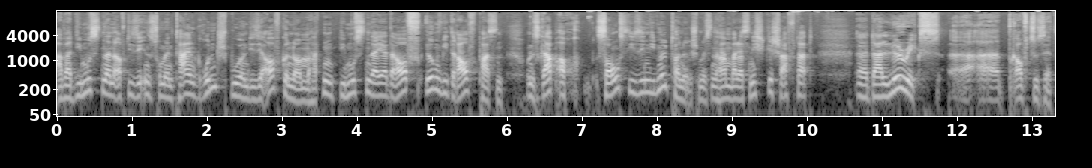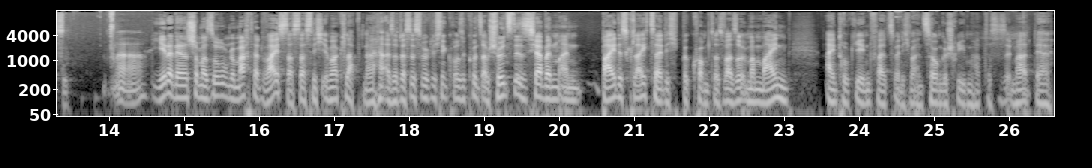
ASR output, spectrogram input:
aber die mussten dann auf diese instrumentalen Grundspuren, die sie aufgenommen hatten, die mussten da ja drauf, irgendwie draufpassen. Und es gab auch Songs, die sie in die Mülltonne geschmissen haben, weil er es nicht geschafft hat, äh, da Lyrics äh, draufzusetzen. Ja. Jeder, der das schon mal so rum gemacht hat, weiß, dass das nicht immer klappt. Ne? Also das ist wirklich eine große Kunst. Am schönsten ist es ja, wenn man beides gleichzeitig bekommt. Das war so immer mein Eindruck jedenfalls, wenn ich mal einen Song geschrieben habe, dass es immer der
